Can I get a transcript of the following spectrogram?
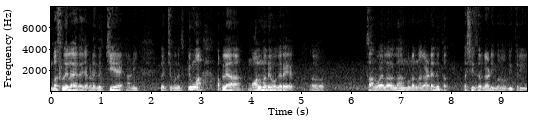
बसलेला आहे त्याच्याकडे गच्ची आहे आणि गच्चीमध्येच किंवा आपल्या मॉलमध्ये वगैरे चालवायला लहान मुलांना गाड्या देतात. तशी जर गाडी बनवली तरी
